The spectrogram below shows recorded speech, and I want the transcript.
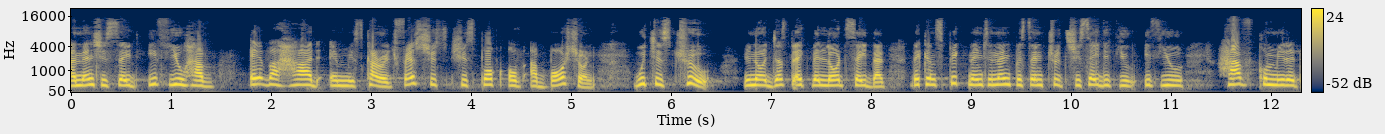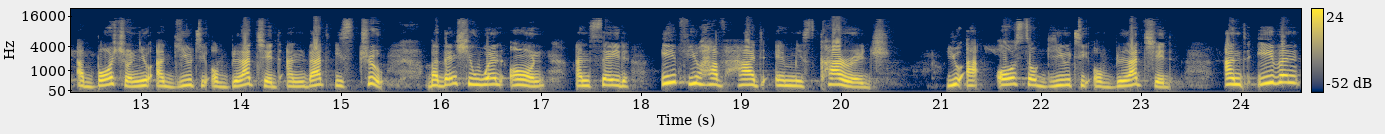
and then she said, If you have ever had a miscarriage, first she, she spoke of abortion, which is true. You know, just like the Lord said that they can speak 99% truth. She said, if you, if you have committed abortion, you are guilty of bloodshed, and that is true. But then she went on and said, if you have had a miscarriage, you are also guilty of bloodshed. And even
